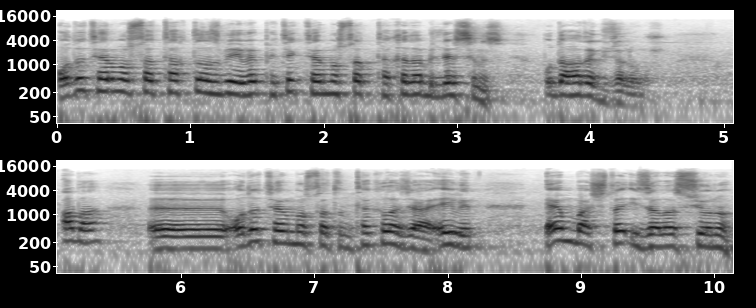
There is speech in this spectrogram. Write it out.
Oda termostat taktığınız bir eve petek termostat takılabilirsiniz. Bu daha da güzel olur. Ama e, oda termostatın takılacağı evin en başta izolasyonu,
